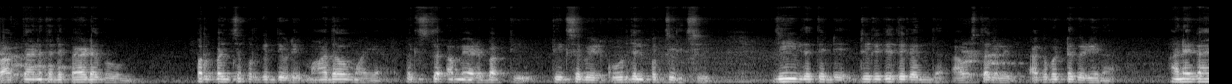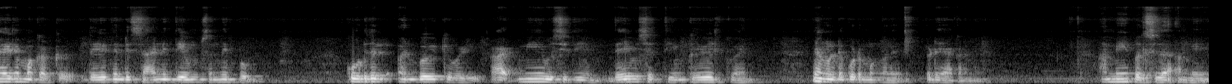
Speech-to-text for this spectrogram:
വാഗ്ദാനത്തിന്റെ പേടകവും പ്രപഞ്ച പ്രകൃതിയുടെ മാതാവുമായ പരിശുദ്ധ അമ്മയുടെ ഭക്തി തിരുസഭയിൽ കൂടുതൽ പ്രചരിച്ച് ജീവിതത്തിന്റെ ദുരിത ദുരന്ത അവസ്ഥകളിൽ അകപ്പെട്ട് കഴിയുന്ന അനേകായിരം മക്കൾക്ക് ദൈവത്തിന്റെ സാന്നിധ്യവും സന്നിപ്പും കൂടുതൽ അനുഭവിക്കുക വഴി ആത്മീയ വിശുദ്ധിയും ദൈവശക്തിയും കൈവരിക്കുവാൻ ഞങ്ങളുടെ കുടുംബങ്ങളെ ഇടയാക്കണമേ. അമ്മയെ പരിശുദ്ധ അമ്മയെ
